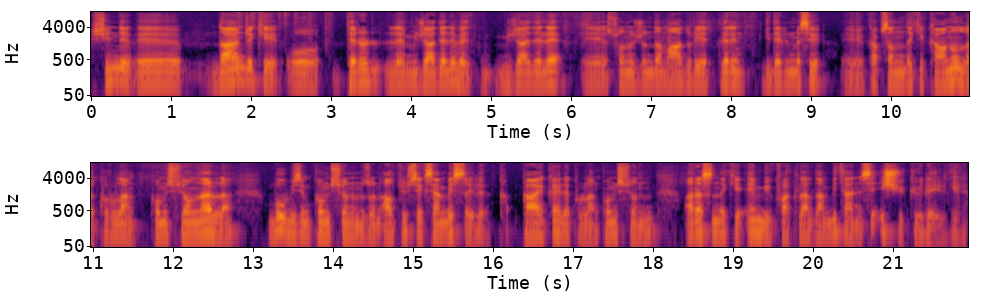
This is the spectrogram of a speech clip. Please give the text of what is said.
Şimdi e, daha önceki o terörle mücadele ve mücadele e, sonucunda mağduriyetlerin giderilmesi e, kapsamındaki kanunla kurulan komisyonlarla bu bizim komisyonumuzun 685 sayılı KHK ile kurulan komisyonun arasındaki en büyük farklardan bir tanesi iş yüküyle ilgili.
